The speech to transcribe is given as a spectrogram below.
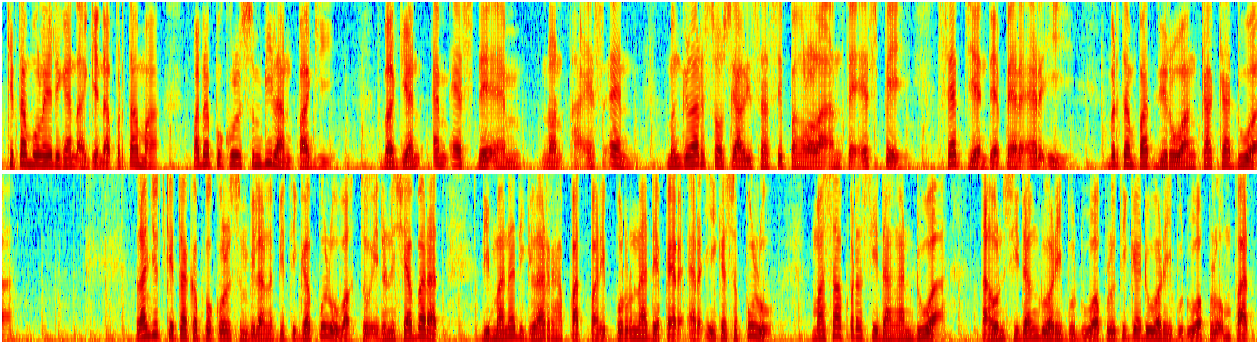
Kita mulai dengan agenda pertama pada pukul 9 pagi. Bagian MSDM non-ASN menggelar sosialisasi pengelolaan TSP Setjen DPR RI bertempat di ruang KK2. Lanjut kita ke pukul 9 lebih 30 waktu Indonesia Barat, di mana digelar rapat paripurna DPR RI ke-10, masa persidangan 2, tahun sidang 2023-2024.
